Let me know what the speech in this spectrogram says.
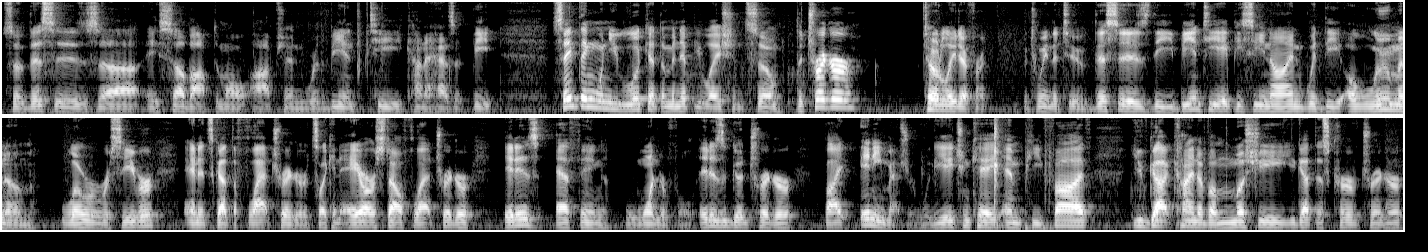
So this is uh, a suboptimal option where the B&T kind of has it beat. Same thing when you look at the manipulation. So the trigger, totally different between the two. This is the B&T APC9 with the aluminum lower receiver and it's got the flat trigger. It's like an AR style flat trigger. It is effing wonderful. It is a good trigger by any measure. With the H&K MP5, you've got kind of a mushy, you got this curved trigger.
